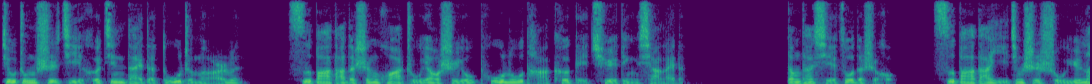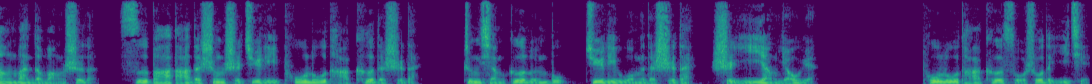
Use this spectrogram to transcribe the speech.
就中世纪和近代的读者们而论，斯巴达的神话主要是由普鲁塔克给确定下来的。当他写作的时候，斯巴达已经是属于浪漫的往事了。斯巴达的盛世距离普鲁塔克的时代，正像哥伦布距离我们的时代是一样遥远。普鲁塔克所说的一切，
